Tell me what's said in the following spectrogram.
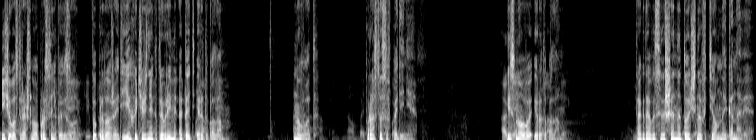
Ничего страшного, просто не повезло. Вы продолжаете ехать, через некоторое время опять Ирутапалам. Ну вот, просто совпадение. И снова Ирутапалам. Тогда вы совершенно точно в темной канаве.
